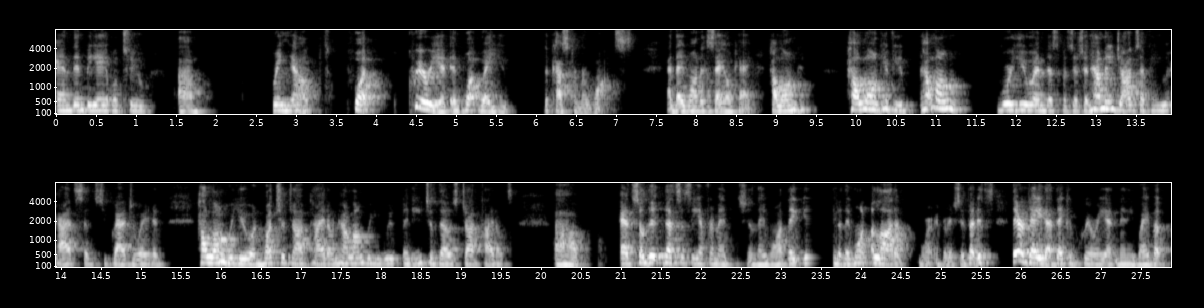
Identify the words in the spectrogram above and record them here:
and then be able to um, bring out what query it in what way you the customer wants. And they want to say okay how long how long have you how long were you in this position? How many jobs have you had since you graduated? How long were you and what's your job title? And how long were you in each of those job titles? Uh, and so th- that's just the information they want. They you know, they want a lot of more information, but it's their data. They can query it in any way. But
